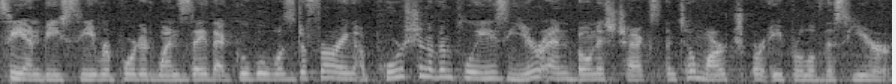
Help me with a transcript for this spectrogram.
CNBC reported Wednesday that Google was deferring a portion of employees' year-end bonus checks until March or April of this year.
